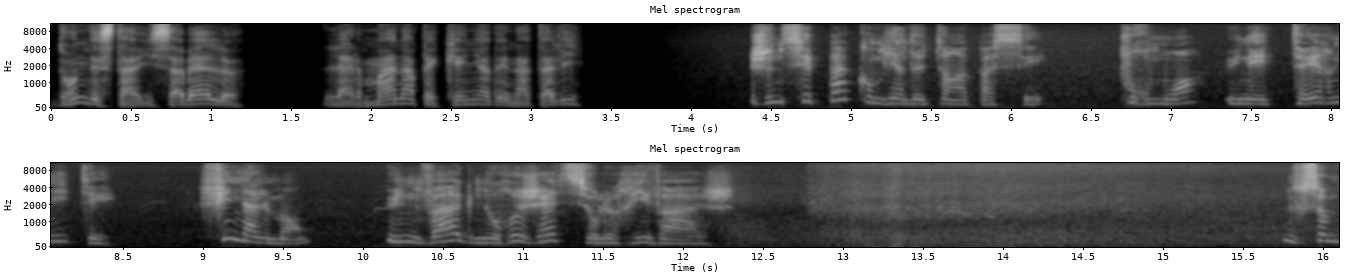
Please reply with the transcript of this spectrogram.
¿dónde está Isabelle, la hermana pequeña de Nathalie? Je ne sais pas combien de temps a passé. Pour moi, une éternité. Finalement, une vague nous rejette sur le rivage. Nous sommes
